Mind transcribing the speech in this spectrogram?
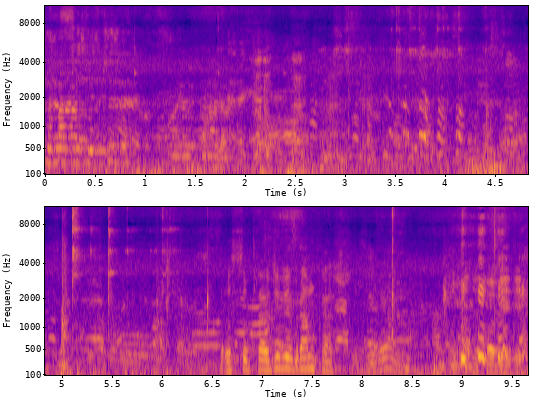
że macie dziewczynę. Po prostu prawdziwy bramkarz z Jajami, można powiedzieć.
